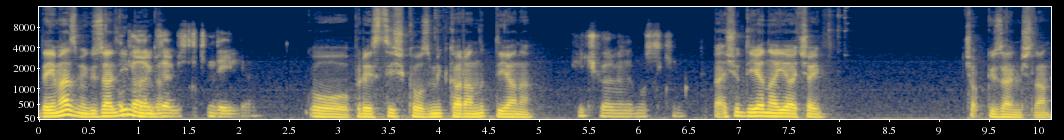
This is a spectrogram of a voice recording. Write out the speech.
Değmez mi? Güzel O değil mi? kadar oyunda? güzel bir skin değil ya. Oo, prestij, kozmik, karanlık, Diana. Hiç görmedim o skin. Ben şu Diana'yı açayım. Çok güzelmiş lan.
